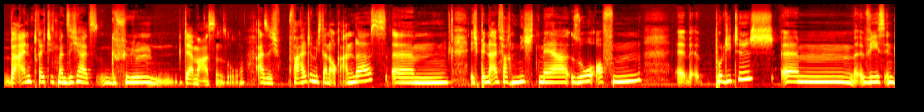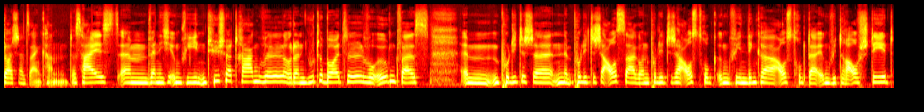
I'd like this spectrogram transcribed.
beeinträchtigt mein Sicherheitsgefühl dermaßen so. Also ich verhalte mich dann auch anders. Ähm, ich bin einfach nicht mehr so offen. Äh, politisch, ähm, wie es in Deutschland sein kann. Das heißt, ähm, wenn ich irgendwie ein T-Shirt tragen will oder einen Jutebeutel, wo irgendwas ähm, politische, eine politische Aussage und politischer Ausdruck, irgendwie ein linker Ausdruck da irgendwie draufsteht,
